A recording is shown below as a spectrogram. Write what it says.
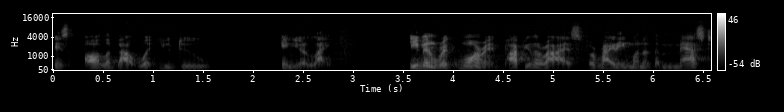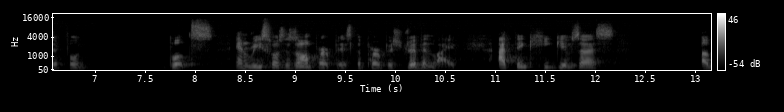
is all about what you do in your life. Even Rick Warren, popularized for writing one of the masterful books and resources on purpose, The Purpose Driven Life, I think he gives us a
